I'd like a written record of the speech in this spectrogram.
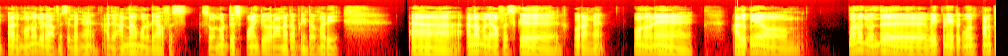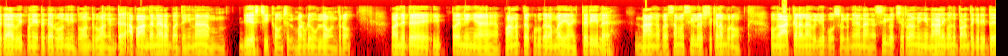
இப்போ அது மனோஜோட ஆஃபீஸ் இல்லைங்க. அது அண்ணாமலையோட office so note this point your honour அப்படின்ற மாதிரி அண்ணாமலை ஆஃபீஸ்க்கு போகிறாங்க போனோடனே அதுக்குள்ளேயும் மனோஜ் வந்து வெயிட் பண்ணிட்டு இருக்கும்போது பணத்துக்காக வெயிட் பண்ணிட்டு இருக்கார் ரோகிணி இப்போ வந்துருவாங்கன்ட்டு. அப்போ அந்த நேரம் பார்த்தீங்கன்னா ஜிஎஸ்டி கவுன்சில் மறுபடியும் உள்ளே வந்துடும் வந்துட்டு இப்போ நீங்கள் பணத்தை கொடுக்குற மாதிரி எனக்கு தெரியல. நாங்கள் பேசாமல் சீல் வச்சுட்டு கிளம்புறோம். உங்கள் ஆட்கள் எல்லாம் வெளியே போக சொல்லுங்கள் நாங்கள் சீல் வச்சுருக்கோம் நீங்கள் நாளைக்கு வந்து பணத்தை கட்டிட்டு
